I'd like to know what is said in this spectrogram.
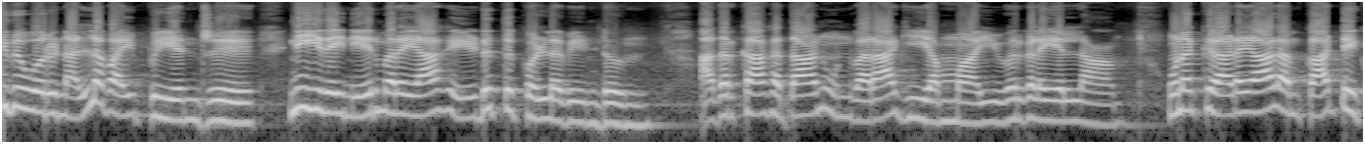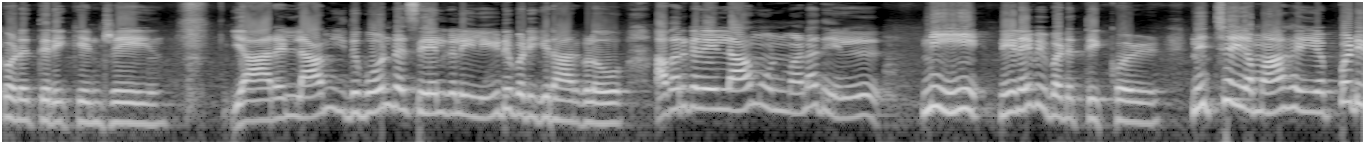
இது ஒரு நல்ல வாய்ப்பு என்று. நீ இதை நேர்மறையாக எடுத்துக்கொள்ள வேண்டும். அதற்காகத்தான் உன் வராகி அம்மா இவர்களையெல்லாம் உனக்கு அடையாளம் காட்டி கொடுத்திருக்கின்றேன். யாரெல்லாம் இது போன்ற செயல்களில் ஈடுபடுகிறார்களோ அவர்களெல்லாம் உன் மனதில் நீ நினைவுபடுத்திக்கொள். நிச்சயமாக எப்படி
